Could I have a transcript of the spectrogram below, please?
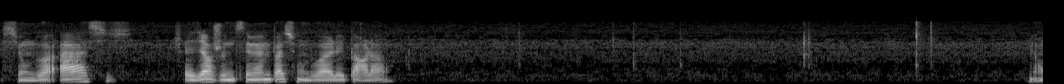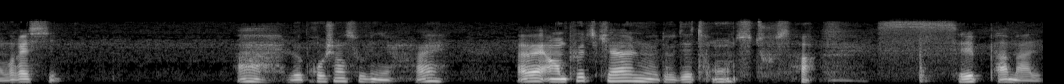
si on doit... Ah, si. J'allais dire, je ne sais même pas si on doit aller par là. Mais en vrai, si. Ah, le prochain souvenir. Ouais. Ah ouais, un peu de calme, de détente, tout ça. C'est pas mal.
